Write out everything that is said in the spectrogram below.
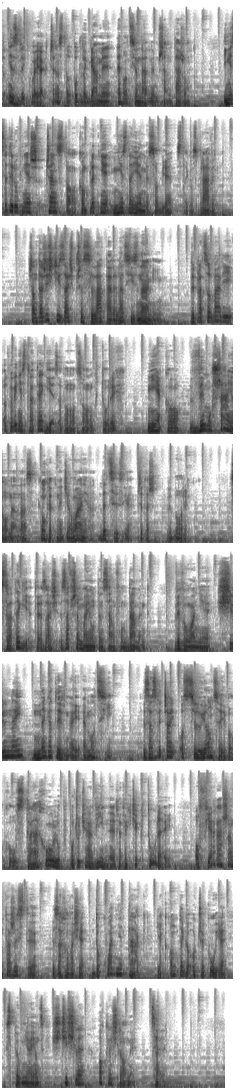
To niezwykłe, jak często podlegamy emocjonalnym szantażom. I niestety również często kompletnie nie zdajemy sobie z tego sprawy. Szantażyści zaś przez lata relacji z nami wypracowali odpowiednie strategie, za pomocą których niejako wymuszają na nas konkretne działania, decyzje czy też wybory. Strategie te zaś zawsze mają ten sam fundament wywołanie silnej, negatywnej emocji, zazwyczaj oscylującej wokół strachu lub poczucia winy, w efekcie której ofiara szantażysty zachowa się dokładnie tak, jak on tego oczekuje, spełniając ściśle określony cel.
